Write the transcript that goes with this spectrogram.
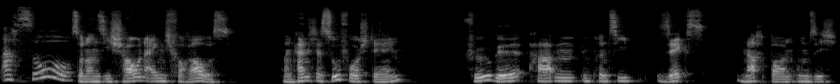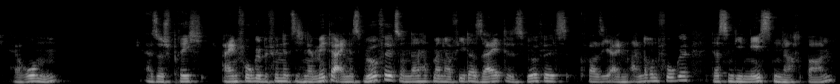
Ach so. Sondern sie schauen eigentlich voraus. Man kann sich das so vorstellen, Vögel haben im Prinzip sechs Nachbarn um sich herum also sprich, ein Vogel befindet sich in der Mitte eines Würfels und dann hat man auf jeder Seite des Würfels quasi einen anderen Vogel. Das sind die nächsten Nachbarn.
